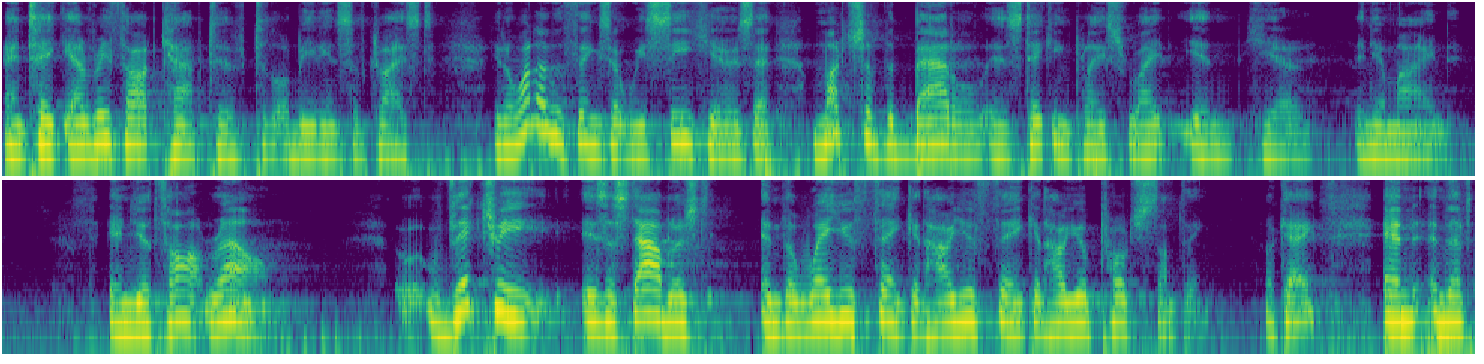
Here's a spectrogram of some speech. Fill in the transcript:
and take every thought captive to the obedience of Christ. You know, one of the things that we see here is that much of the battle is taking place right in here, in your mind, in your thought realm. Victory is established in the way you think and how you think and how you approach something. Okay? And, and if,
